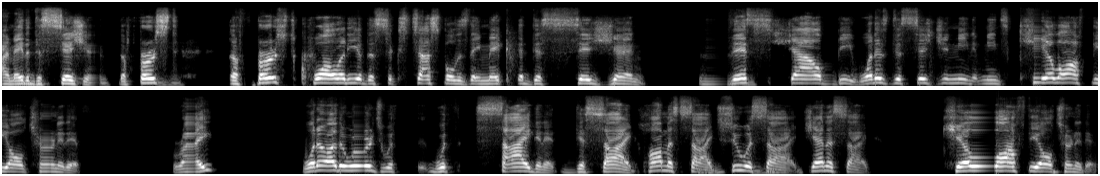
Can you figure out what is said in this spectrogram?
I made a decision. The 1st Mhm. the first quality of the successful is they make a decision. This shall be. What does decision mean? It means kill off the alternative, right? What are other words with with side in it? Decide, homicide, Mhm. suicide, genocide. Kill off the alternative.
